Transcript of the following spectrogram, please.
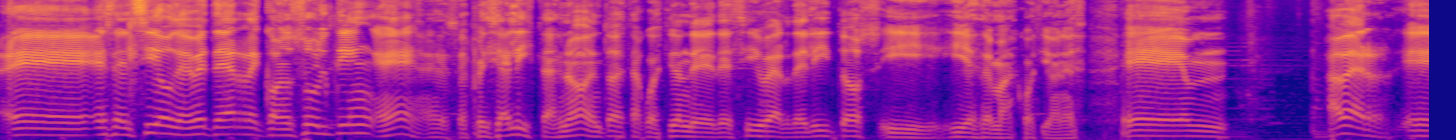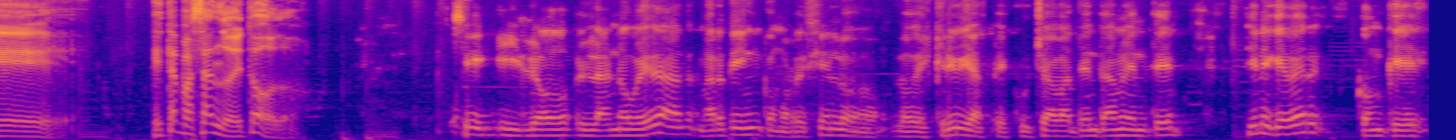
eh, es el CEO de BTR Consulting, eh, es especialistas ¿no? en toda esta cuestión de, ciberdelitos y, y es demás cuestiones. Eh, a ver, está pasando de todo. Sí, y lo, la novedad, Martín, como recién lo, lo, describías, te escuchaba atentamente, tiene que ver con que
